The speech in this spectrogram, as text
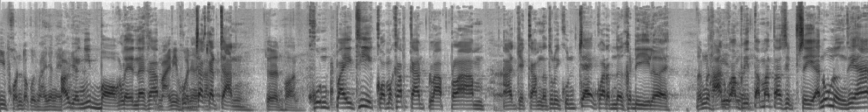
มีผลต่อกฎหมายยังไง เอาอย่างนี้บอกเลยนะครับ กฎหมายมีผลคุณยังไง จักรจันทร์ เจริญพร คุณไปที่กองบังคับการปราบปรามอาชญากรรมทางธุรกิจคุณแจ้งความดำเนินคดีเลยดำเนินคดี ฐานความผิดตามมาตรา 14 อนุหนึ่งที่ฮะ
